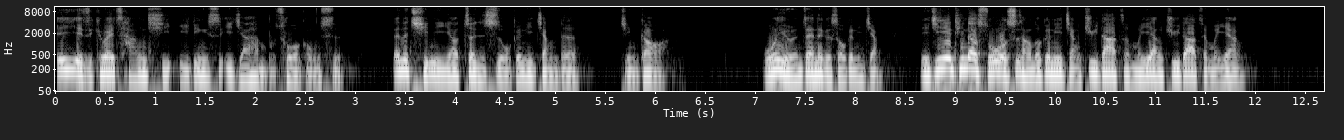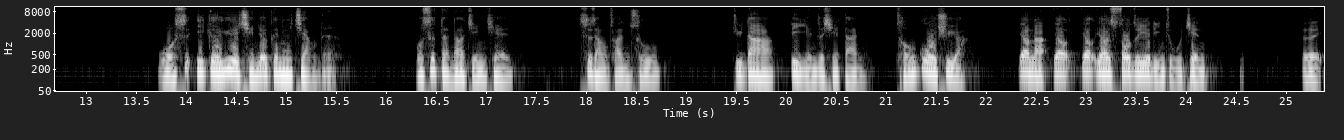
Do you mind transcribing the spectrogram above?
A E S K Y 长期一定是一家很不错的公司，但是请你要正视我跟你讲的警告啊！不会有人在那个时候跟你讲，你今天听到所有市场都跟你讲巨大怎么样，巨大怎么样？我是一个月前就跟你讲的，不是等到今天市场传出巨大地延这些单，从过去啊要拿要要要收这些零组件，对不对？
